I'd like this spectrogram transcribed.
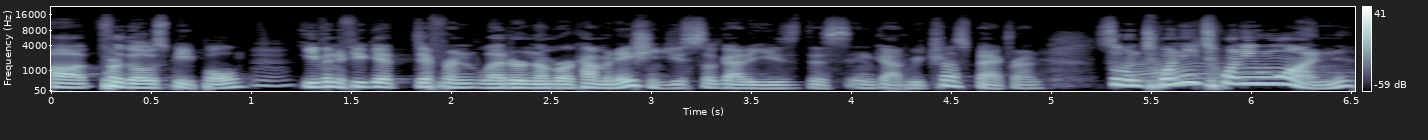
uh, for those people, Mm. even if you get different letter number combinations, you still got to use this in God We Trust background. So in Ah. 2021,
